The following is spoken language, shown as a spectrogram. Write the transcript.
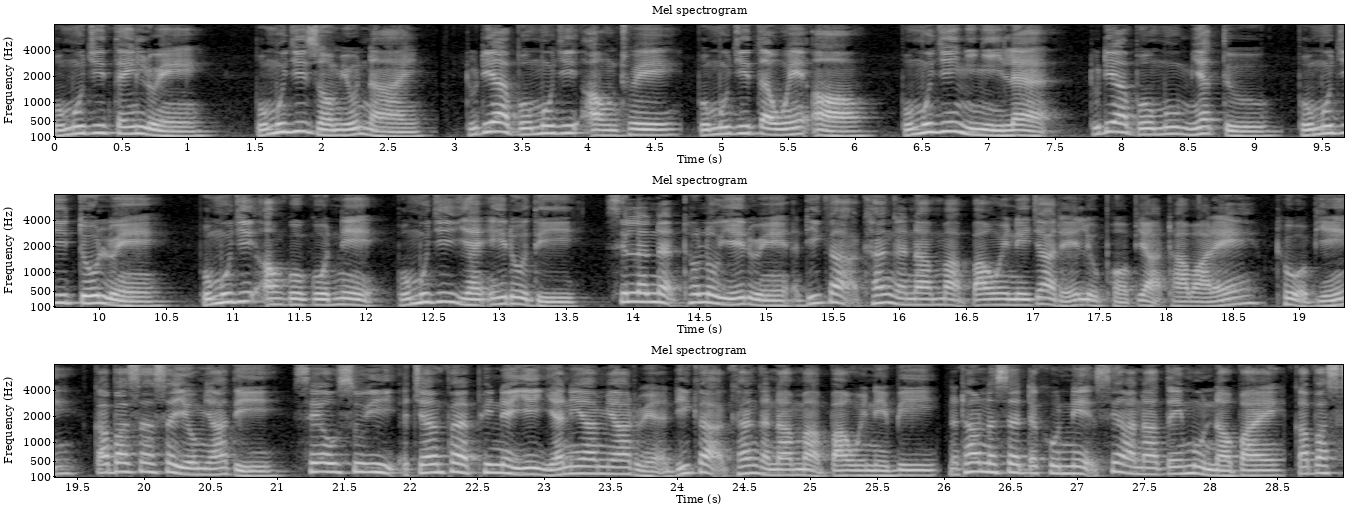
ဗိုလ်မှူးကြီးသိန်းလွင်ဗိုလ်မှူးကြီးဇော်မျိုးနိုင်ဒုတိယဗိုလ်မှူးကြီးအောင်ထွေးဗိုလ်မှူးကြီးတဝင်းအောင်ဗိုလ်မှူးကြီးညီညီလက်ဒုတိယဗိုလ်မှူးမြတ်သူဗိုလ်မှူးကြီးတိုးလွင်ဗိုလ်မှူးကြီးအောင်ကိုကိုနှင့်ဗိုလ်မှူးကြီးရန်အေးတို့သည် စစ်လက်နက်ထုတ်လုပ်ရေးတွင်အဓိကအခမ်းကဏ္ဍမှပါဝင်နေကြတယ်လို့ဖော်ပြထားပါတယ်။ထို့အပြင်ကပ္ပဆဆက်ယုံများသည်စေအုပ်စု၏အကြမ်းဖက်ဖိနှိပ်ရေးရန်ရာများတွင်အဓိကအခမ်းကဏ္ဍမှပါဝင်နေပြီး2021ခုနှစ်စစ်အာဏာသိမ်းမှုနောက်ပိုင်းကပ္ပဆ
